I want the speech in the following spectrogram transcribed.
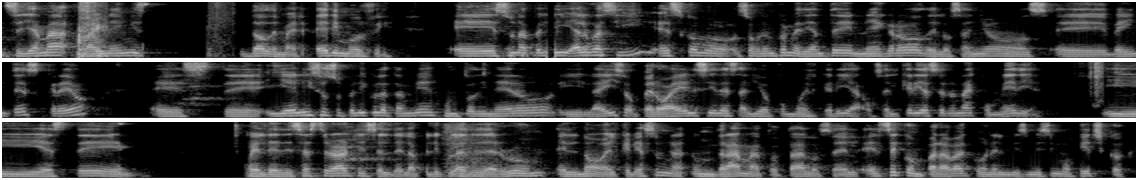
Se llama My Name is Dolomite, Eddie Murphy. es una peli, algo así, es como sobre un comediante negro de los años 20, eh, creo. Este, y él hizo su película también, juntó dinero y la hizo, pero a él sí le salió como él quería. O sea, él quería hacer una comedia. Y este, el de Disaster Artist, el de la película de The Room, él no, él quería hacer un drama total. O sea, él, él se comparaba con el mismísimo Hitchcock.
